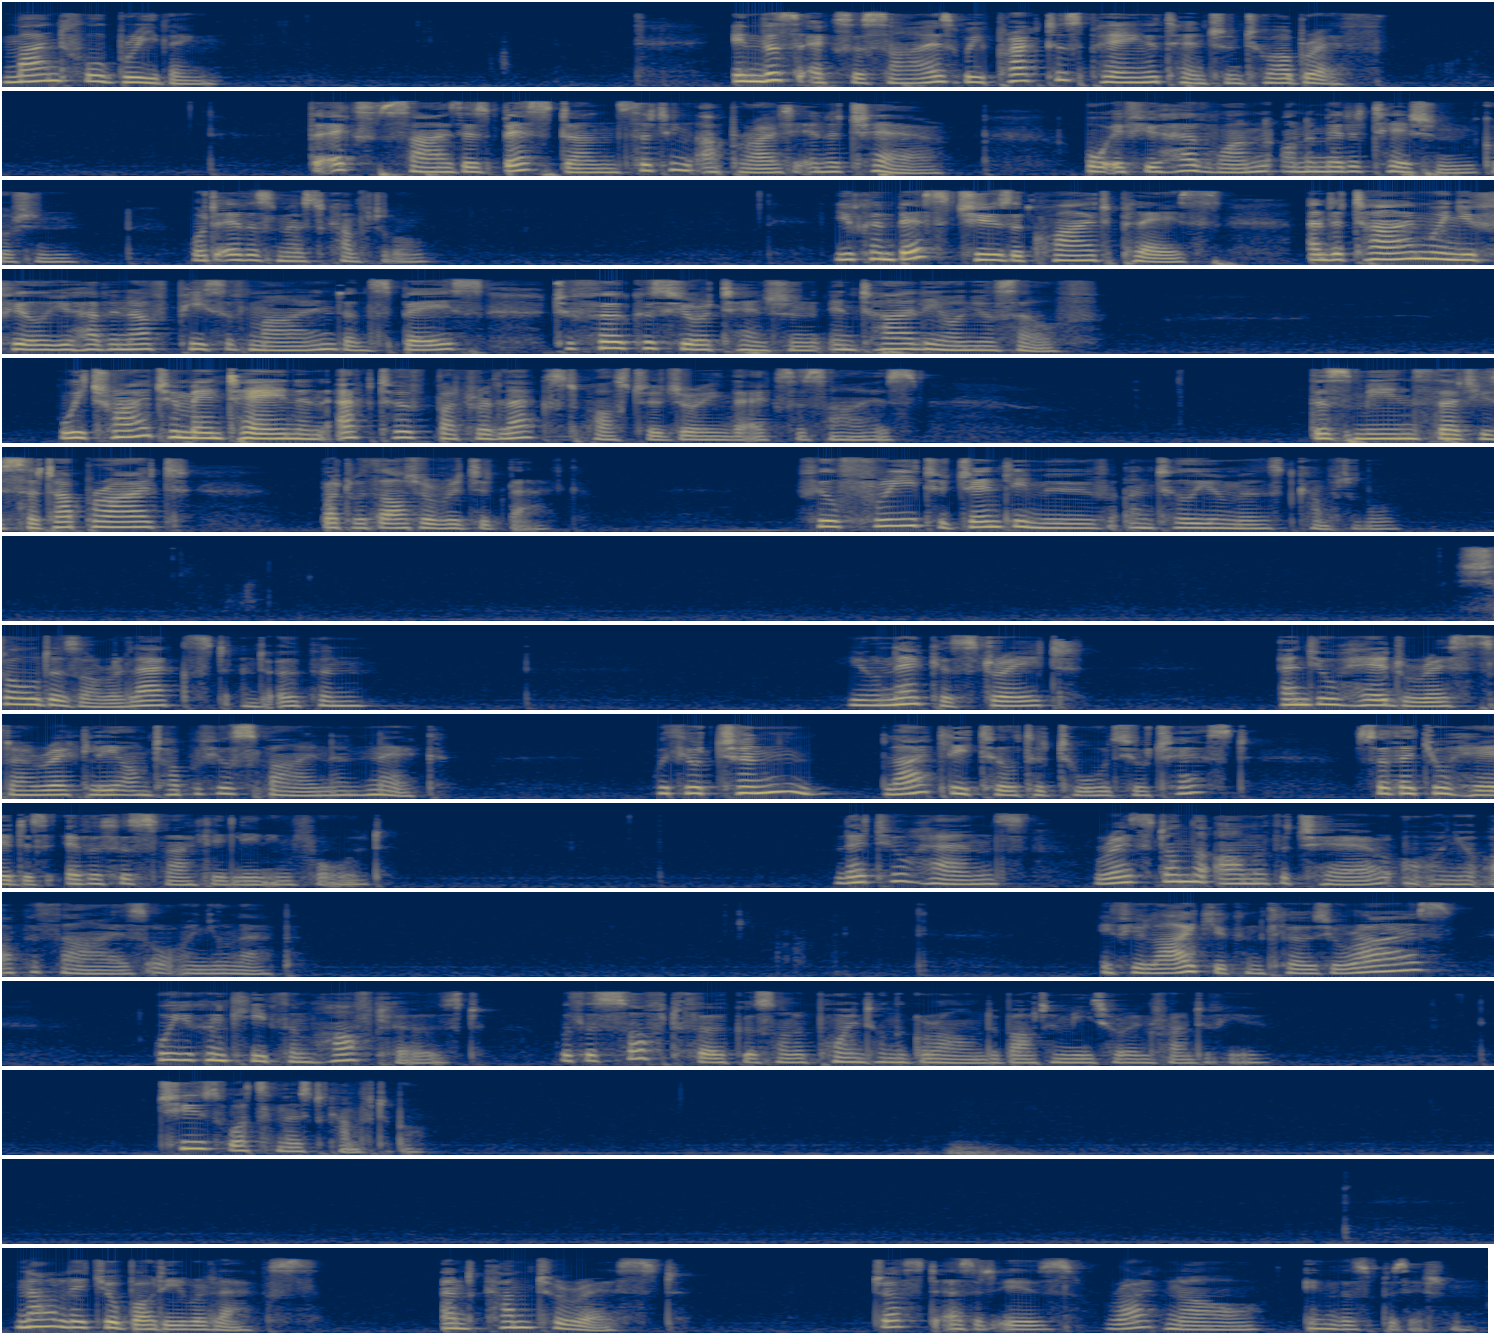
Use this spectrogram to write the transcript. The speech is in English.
Mindful breathing. In this exercise, we practice paying attention to our breath. The exercise is best done sitting upright in a chair, or if you have one, on a meditation cushion, whatever's most comfortable. You can best choose a quiet place and a time when you feel you have enough peace of mind and space to focus your attention entirely on yourself. We try to maintain an active but relaxed posture during the exercise. This means that you sit upright but without a rigid back. Feel free to gently move until you're most comfortable. Shoulders are relaxed and open. Your neck is straight and your head rests directly on top of your spine and neck, with your chin lightly tilted towards your chest so that your head is ever so slightly leaning forward. Let your hands rest on the arm of the chair or on your upper thighs or on your lap. If you like, you can close your eyes, or you can keep them half closed with a soft focus on a point on the ground about a meter in front of you. Choose what's most comfortable. Now let your body relax and come to rest, just as it is right now in this position.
